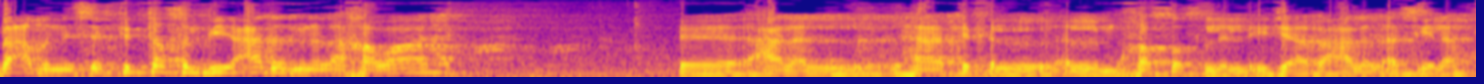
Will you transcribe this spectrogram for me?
بعض النساء تتصل بي عدد من الأخوات على الهاتف المخصص للإجابة على الأسئلة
